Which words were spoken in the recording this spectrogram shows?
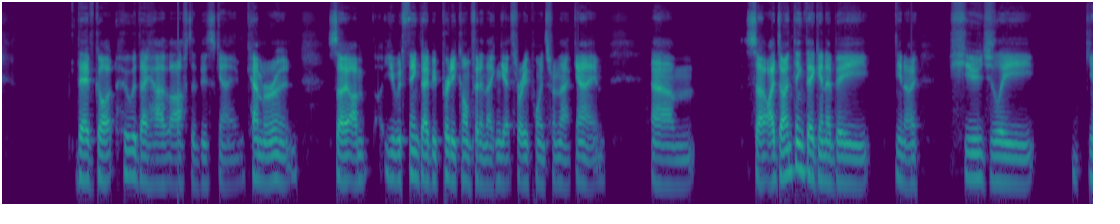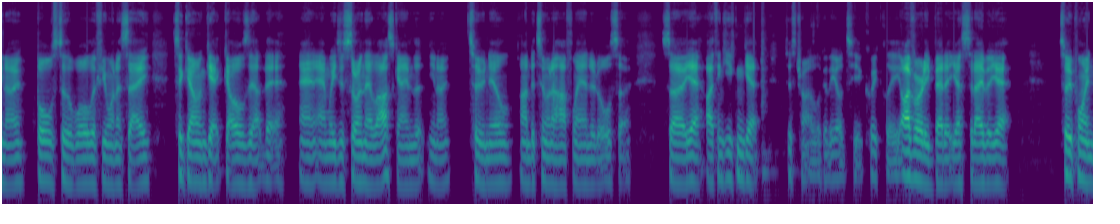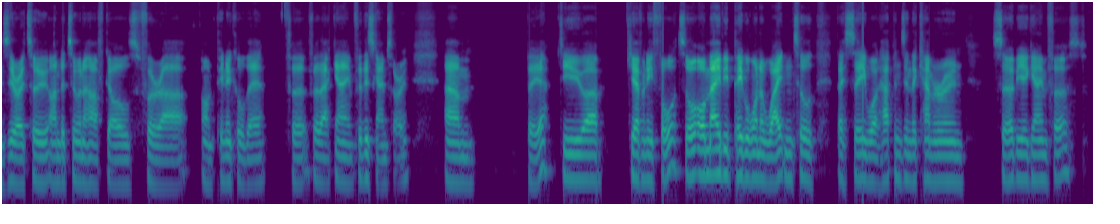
They've got who would they have after this game? Cameroon. So I'm. Um, you would think they'd be pretty confident they can get three points from that game. Um, so I don't think they're going to be, you know, hugely, you know, balls to the wall, if you want to say, to go and get goals out there. And and we just saw in their last game that you know 2 0 under two and a half landed also. So, yeah, I think you can get just trying to look at the odds here quickly. I've already bet it yesterday, but yeah, 2.02 under two and a half goals for uh, on Pinnacle there for for that game for this game. Sorry, um, but yeah, do you uh, do you have any thoughts, or, or maybe people want to wait until they see what happens in the Cameroon Serbia game first?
